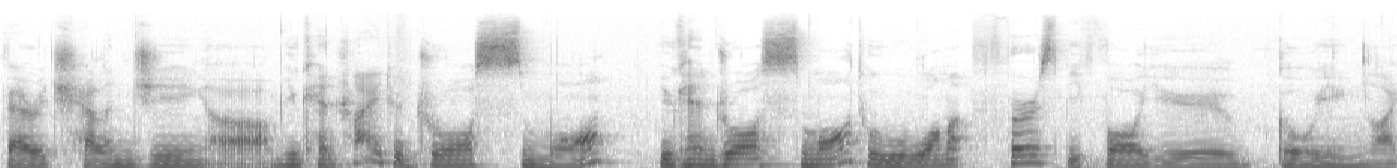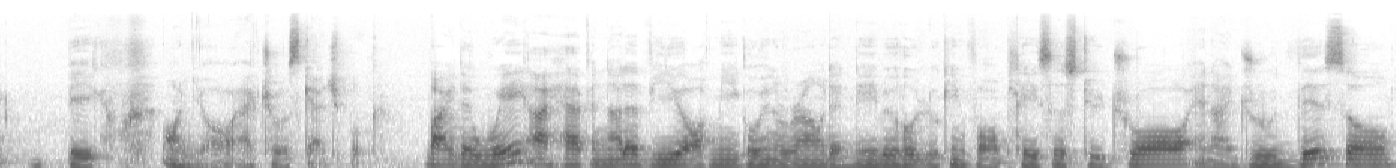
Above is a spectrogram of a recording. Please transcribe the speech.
very challenging, um, you can try to draw small. You can draw small to warm up first before you going like big on your actual sketchbook. By the way, I have another video of me going around the neighborhood looking for places to draw and I drew this. So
